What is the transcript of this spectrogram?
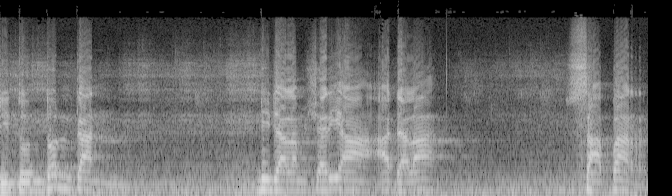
dituntunkan di dalam syariah adalah sabar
